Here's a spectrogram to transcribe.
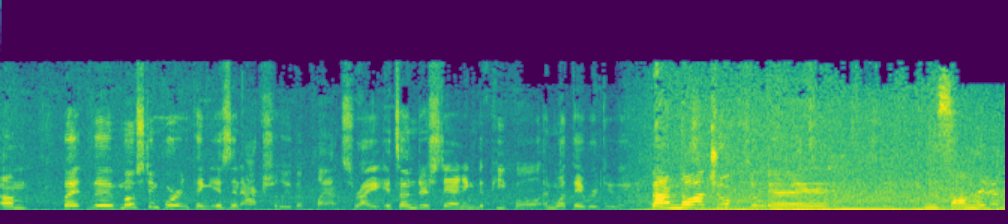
Um, but the most important thing isn't actually the plants, right? It's understanding the people and what they were doing. Ben daha çok e, insanların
